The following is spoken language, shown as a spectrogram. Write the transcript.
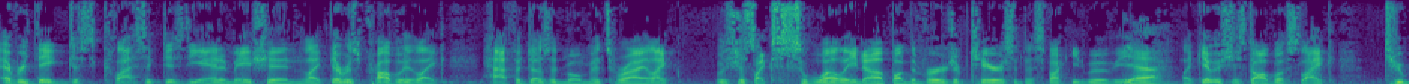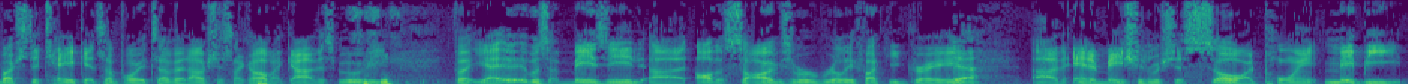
everything, just classic Disney animation. Like there was probably like half a dozen moments where I like was just like swelling up on the verge of tears in this fucking movie. Yeah. like it was just almost like too much to take at some points of it. I was just like, oh my god, this movie. but yeah, it, it was amazing. Uh, all the songs were really fucking great. Yeah. Uh, the animation was just so on point. Maybe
